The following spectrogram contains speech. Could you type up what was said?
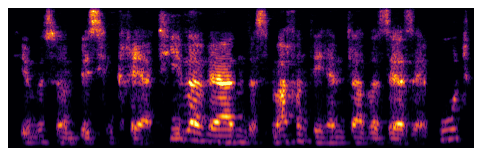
Hier müssen wir ein bisschen kreativer werden. Das machen die Händler aber sehr, sehr gut.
